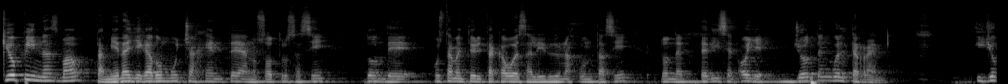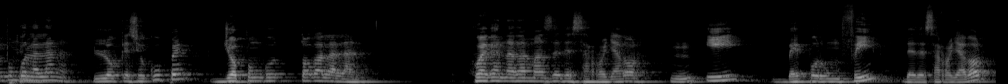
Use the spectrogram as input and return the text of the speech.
¿Qué opinas, Mau? También ha llegado mucha gente a nosotros así, donde justamente ahorita acabo de salir de una junta así, donde te dicen, oye, yo tengo el terreno y yo pongo la lana. Lo que se ocupe, yo pongo toda la lana juega nada más de desarrollador y ve por un fee de desarrollador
